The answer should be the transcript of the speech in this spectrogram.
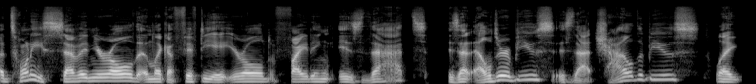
a 27 year old and like a 58 year old fighting? Is that is that elder abuse? Is that child abuse? Like,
